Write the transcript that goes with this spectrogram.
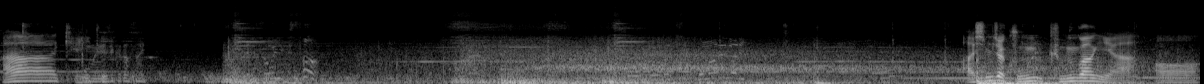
아 게이드. 아 심지어 금, 금광이야. 어.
